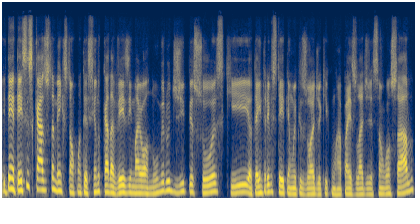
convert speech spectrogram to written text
E tem até esses casos também que estão acontecendo cada vez em maior número de pessoas que eu até entrevistei. Tem um episódio aqui com um rapaz lá de São Gonçalo.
